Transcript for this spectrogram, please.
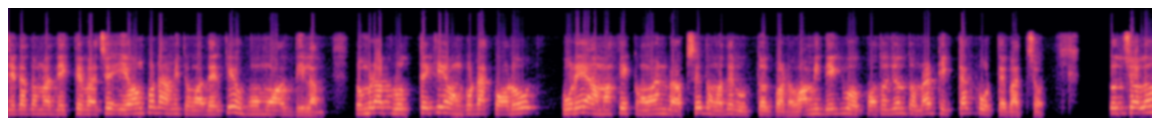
যেটা তোমরা দেখতে পাচ্ছ, এই অঙ্কটা আমি তোমাদেরকে হোমওয়ার্ক দিলাম। তোমরা প্রত্যেকে অঙ্কটা করো, করে আমাকে কমেন্ট বক্সে তোমাদের উত্তর পাঠাও। আমি দেখব কতজন তোমরা ঠিকঠাক করতে পারছ। তো চলো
